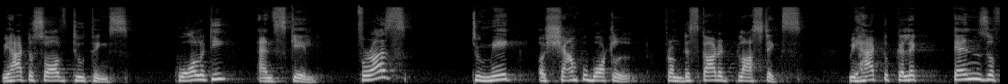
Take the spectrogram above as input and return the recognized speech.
we had to solve two things quality and scale. For us to make a shampoo bottle from discarded plastics, we had to collect tens of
